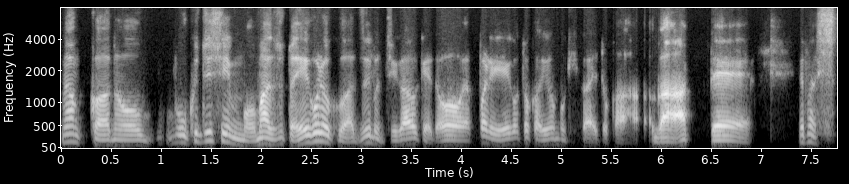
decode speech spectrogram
なんかあの、僕自身も、まあ、ちょっと英語力はずいぶん違うけど、やっぱり英語とか読む機会とかがあって、やっぱり知っ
